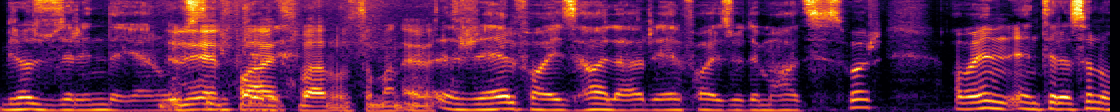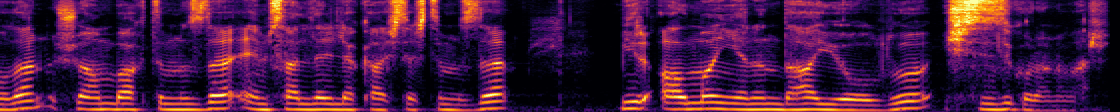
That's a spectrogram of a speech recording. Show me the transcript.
biraz üzerinde yani. Reel faiz var o zaman evet. E, reel faiz hala reel faiz ödeme hadisesi var. Ama en enteresan olan şu an baktığımızda emsalleriyle karşılaştığımızda bir Almanya'nın daha iyi olduğu işsizlik oranı var.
